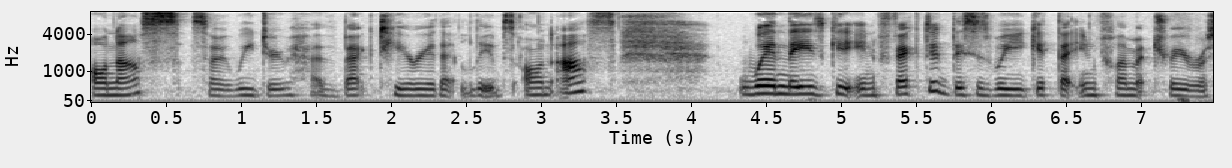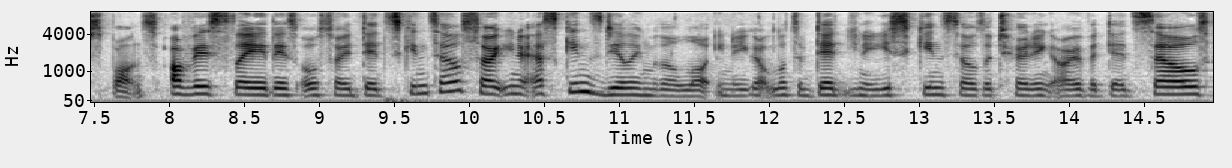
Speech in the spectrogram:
on us, so we do have bacteria that lives on us when these get infected, this is where you get that inflammatory response. Obviously, there's also dead skin cells. So, you know, our skin's dealing with a lot. You know, you've got lots of dead, you know, your skin cells are turning over dead cells.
